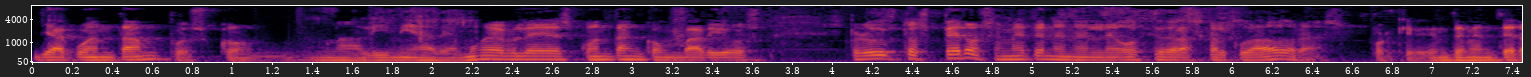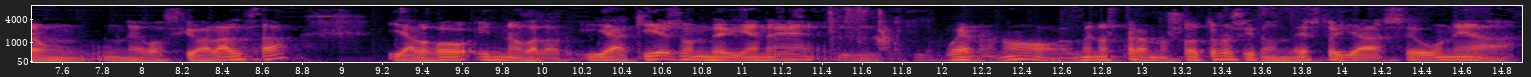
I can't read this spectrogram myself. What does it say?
ya cuentan pues con una línea de muebles, cuentan con varios productos, pero se meten en el negocio de las calculadoras, porque evidentemente era un, negocio al alza y algo innovador. Y aquí es donde viene, bueno, ¿no? Al menos para nosotros y donde esto ya se une a,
